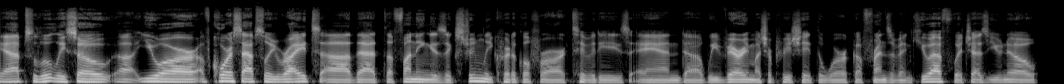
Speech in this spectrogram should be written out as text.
Yeah, absolutely. So uh, you are, of course, absolutely right uh, that the funding is extremely critical for our activities, and uh, we very much appreciate the work of Friends of NQF, which, as you know,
